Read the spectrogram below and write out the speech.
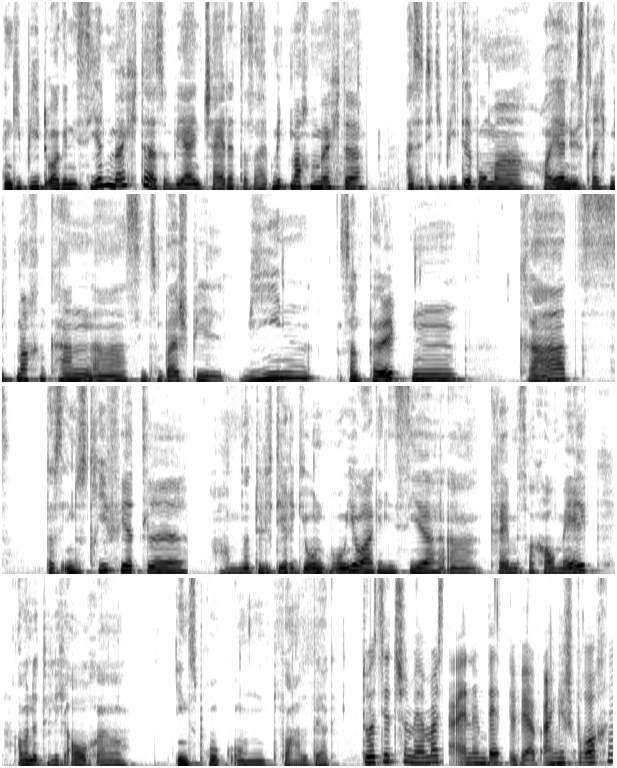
ein Gebiet organisieren möchte, also wer entscheidet, dass er halt mitmachen möchte. Also die Gebiete, wo man heuer in Österreich mitmachen kann, äh, sind zum Beispiel Wien, St. Pölten, Graz, das Industrieviertel, natürlich die Region, wo ich organisiere, äh, Krems, Wachau, Melk, aber natürlich auch äh, Innsbruck und Vorarlberg. Du hast jetzt schon mehrmals einen Wettbewerb angesprochen.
